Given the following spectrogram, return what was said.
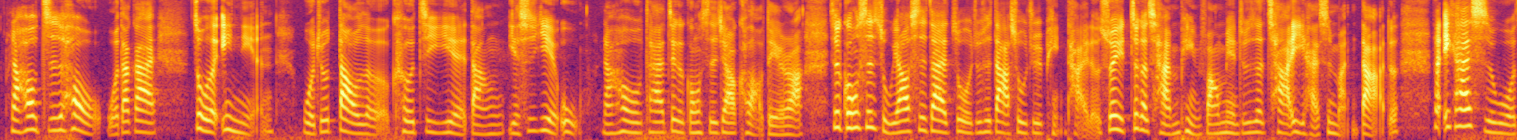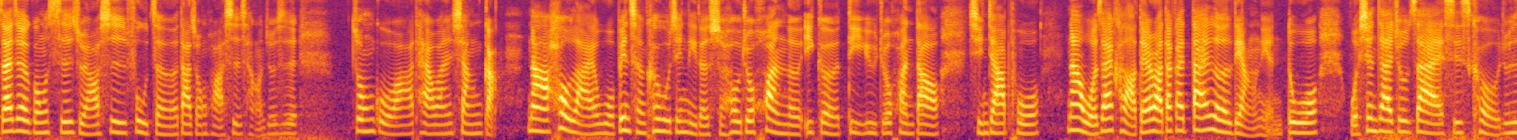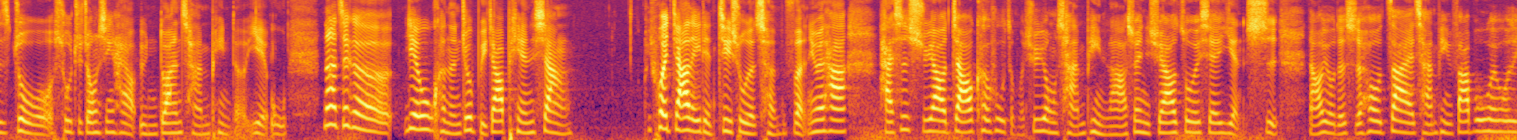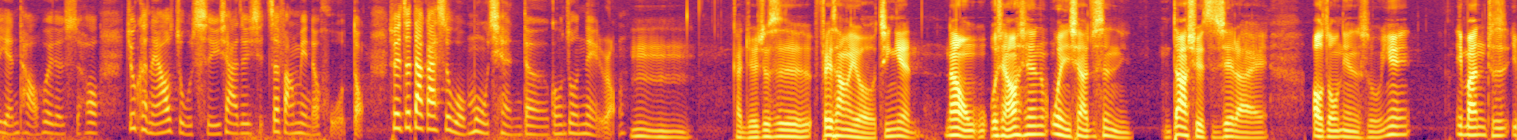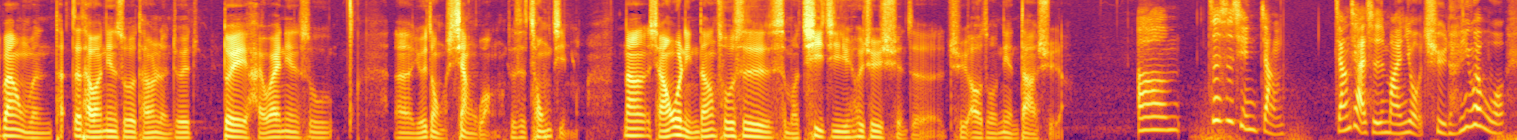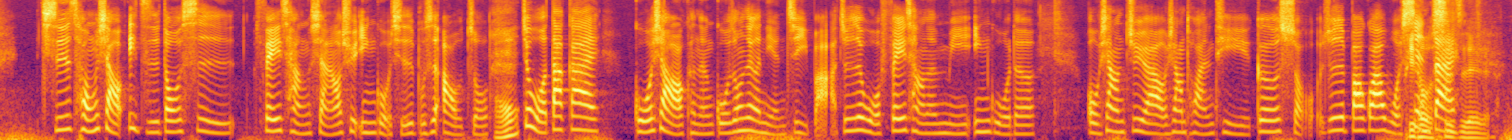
然后之后，我大概做了一年，我就到了科技业当也是业务。然后他这个公司叫 Cloudera，这公司主要是在做就是大数据平台的，所以这个产品方面就是差异还是蛮大的。那一开始我在这个公司主要是负责大中华市场，就是中国啊、台湾、香港。那后来我变成客户经理的时候，就换了一个地域，就换到新加坡。那我在 Cloudera 大概待了两年多，我现在就在 Cisco，就是做数据中心还有云端产品的业务。那这个业务可能就比较偏向，会加了一点技术的成分，因为它还是需要教客户怎么去用产品啦，所以你需要做一些演示。然后有的时候在产品发布会或者研讨会的时候，就可能要主持一下这些这方面的活动。所以这大概是我目前的工作内容。嗯嗯嗯。感觉就是非常有经验。那我我想要先问一下，就是你你大学直接来澳洲念书，因为一般就是一般我们台在台湾念书的台湾人就会对海外念书，呃，有一种向往，就是憧憬嘛。那想要问你，当初是什么契机会去选择去澳洲念大学啊？嗯，这事情讲讲起来其实蛮有趣的，因为我其实从小一直都是非常想要去英国，其实不是澳洲。哦，就我大概。国小可能国中这个年纪吧，就是我非常的迷英国的偶像剧啊、偶像团体、歌手，就是包括我现在，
